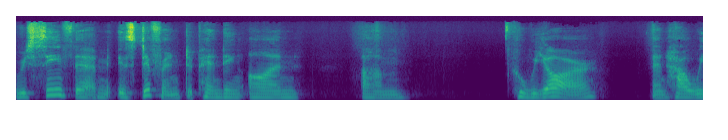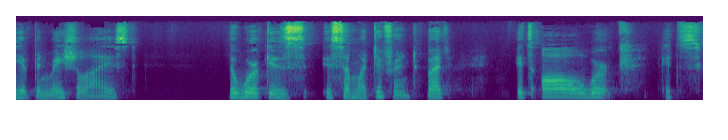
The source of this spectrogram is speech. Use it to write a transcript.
received them is different depending on um, who we are and how we have been racialized, the work is is somewhat different. But it's all work. It's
